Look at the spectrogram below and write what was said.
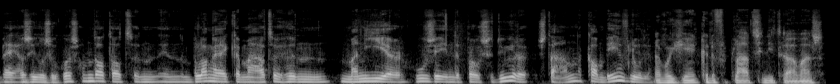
bij asielzoekers... omdat dat een, in belangrijke mate hun manier hoe ze in de procedure staan kan beïnvloeden. Dan moet je je kunnen verplaatsen in die trauma's.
